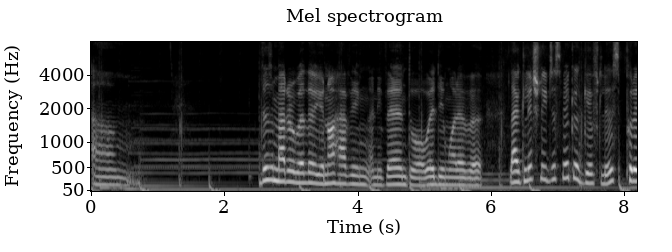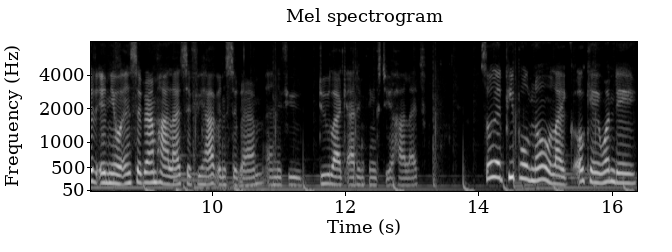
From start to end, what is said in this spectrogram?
Um, doesn't matter whether you're not having an event or a wedding, whatever. Like literally, just make a gift list. Put it in your Instagram highlights if you have Instagram, and if you do like adding things to your highlights, so that people know, like, okay, one day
